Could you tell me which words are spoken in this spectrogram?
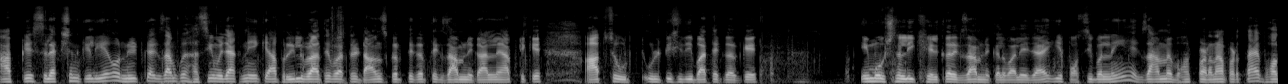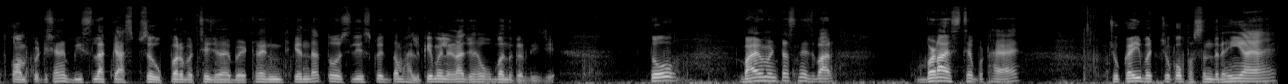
आपके सिलेक्शन के लिए, और नीट का एग्ज़ाम कोई हँसी मज़ाक नहीं है कि आप रील बनाते बनाते डांस करते करते एग्ज़ाम निकाल लें आप, ठीक है? आपसे उल्टी सीधी बातें करके इमोशनली खेल कर एग्ज़ाम निकलवा लिया जाए, ये पॉसिबल नहीं है। एग्ज़ाम में बहुत पढ़ना पड़ता है, बहुत कंपटीशन है, बीस लाख के आस से ऊपर बच्चे जो है बैठ रहे हैं नीट के अंदर तो इसलिए इसको एकदम हल्के में लेना जो है वो बंद कर दीजिए। तो बायोमेंटर्स ने इस बार बड़ा स्टेप उठाया है, जो कई बच्चों को पसंद नहीं आया है।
